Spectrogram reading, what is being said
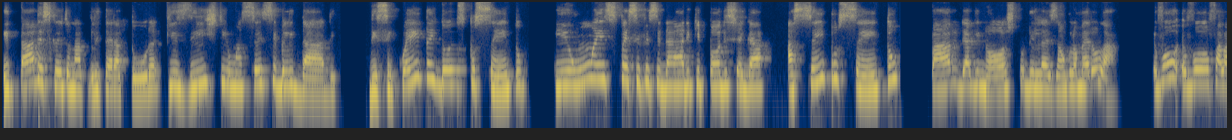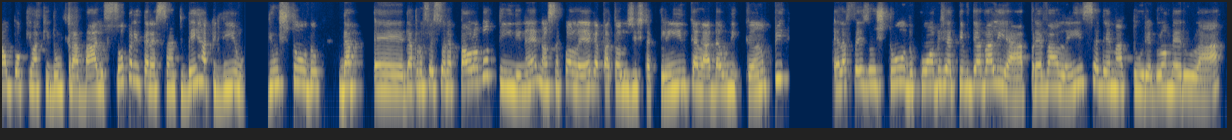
e está descrito na literatura que existe uma sensibilidade de 52% e uma especificidade que pode chegar a 100% para o diagnóstico de lesão glomerular. Eu vou, eu vou falar um pouquinho aqui de um trabalho super interessante, bem rapidinho, de um estudo da, é, da professora Paula Bottini, né? nossa colega patologista clínica lá da Unicamp. Ela fez um estudo com o objetivo de avaliar a prevalência de hematúria glomerular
